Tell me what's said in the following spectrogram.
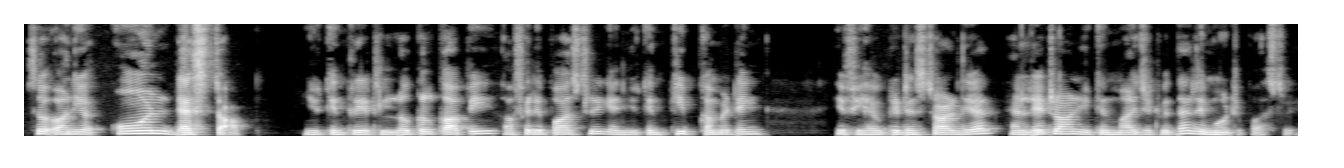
So on your own desktop, you can create a local copy of a repository and you can keep committing if you have git installed there. And later on you can merge it with the remote repository.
